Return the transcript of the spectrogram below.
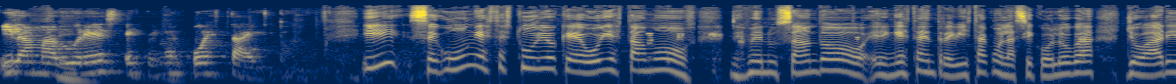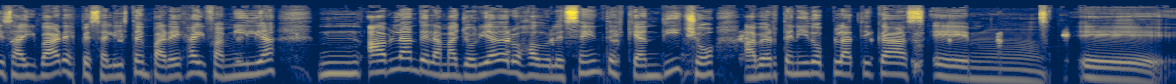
y la madurez estén expuestas a esto. Y según este estudio que hoy estamos desmenuzando en esta entrevista con la psicóloga Joaris Aybar, especialista en pareja y familia, mm, hablan de la mayoría de los adolescentes que han dicho haber tenido pláticas em, eh,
